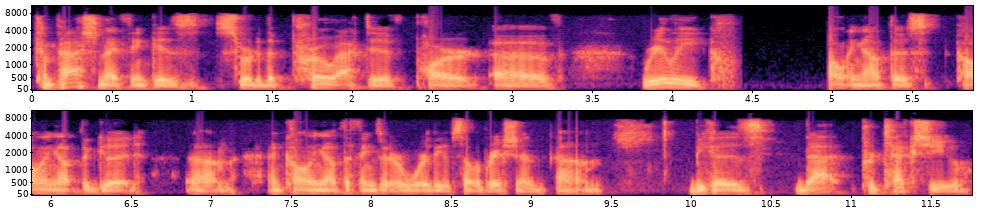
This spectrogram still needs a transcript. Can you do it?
Compassion, I think, is sort of the proactive part of really calling out those, calling out the good um, and calling out the things that are worthy of celebration um, because that protects you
